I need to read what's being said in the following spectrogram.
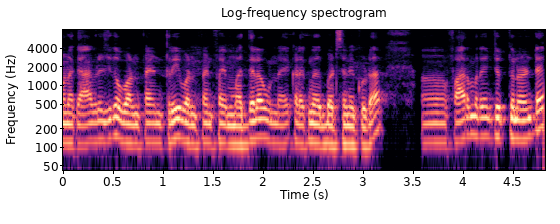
మనకు యావరేజ్గా one point three one point five మధ్యలో ఉన్నాయి కడకనాథ్ బర్డ్స్ అని కూడా. ఫార్మర్ ఏం చెప్తున్నారంటే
